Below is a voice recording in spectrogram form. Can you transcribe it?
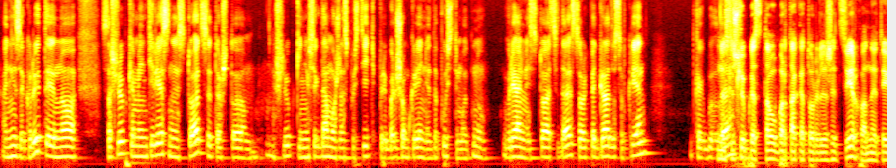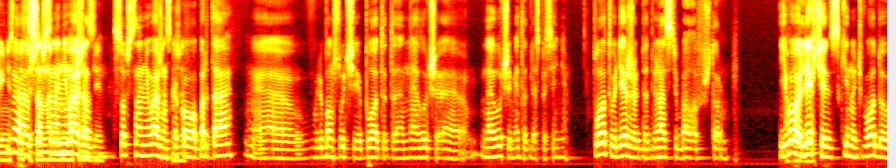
Они закрытые, но со шлюпками интересная ситуация, то что шлюпки не всегда можно спустить при большом крене. Допустим, вот, ну, в реальной ситуации, да, 45 градусов крен, как бы, Но да? если шлюпка с того борта, который лежит сверху, она это ее не Да, спустишь, она собственно, на не важно, собственно, не важно, с Лежит. какого борта. э, В любом случае, плот — это наилучшая, наилучший метод для спасения. Плот выдерживает до 12 баллов шторм. Его Обалдеть. легче скинуть в воду,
